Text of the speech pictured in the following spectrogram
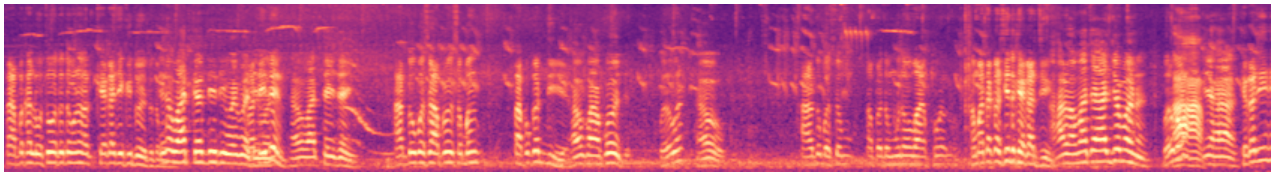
પણ આપણે ખાલી લોચો હતો તમને મને ખેકાજી કીધું હતું એ તો તમને. વાત કરી દીધી હોય બધી થઈ જાય હા વાત થઈ જાય. હા તો બસ આપણો સંબંધ પાકો કરી દઈએ. હવે પાકો જ. બરોબર? હવ. હાલ તો બસો આપણે તો હું તો સમાચાર કરશે તો ખેકારજી. હાલ સમાચાર આવજો મને. બરોબર? હા હા. એ હા. ખેકારજી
